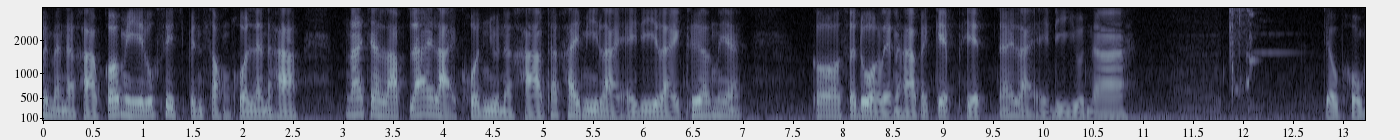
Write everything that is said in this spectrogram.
ยมานะครับ ก็มีลูกศิษย์เป็นสองคนแล้วนะครับ น่าจะรับได้หลายคนอยู่นะครับ ถ้าใครมีหลายไอดีหลายเครื่องเนี่ย ก็สะดวกเลยนะครับ ไปเก็บเพชรได้หลาย ID อยู่นะ ดี๋ยวผม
